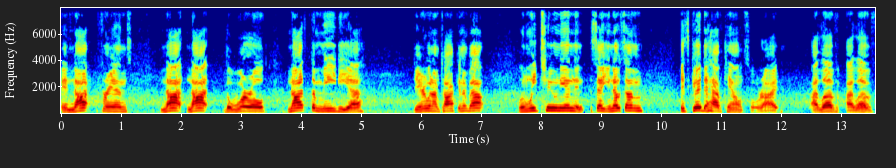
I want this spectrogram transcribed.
and not friends, not not the world, not the media. Do you hear what I'm talking about? When we tune in and say, you know something, it's good to have counsel, right? I love I love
